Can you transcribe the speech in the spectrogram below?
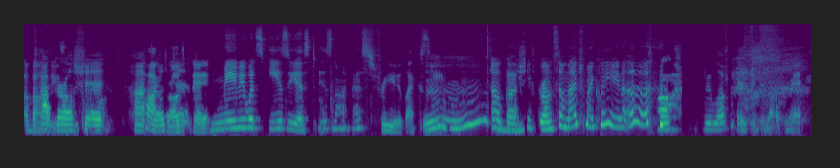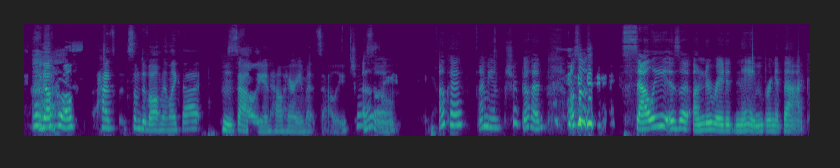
about Hot these girl people. shit. Hot, Hot girl, girl shit. shit. Maybe what's easiest is not best for you, Lexi. Mhm. Oh gosh, Mhm. you've grown so much, my queen. Ugh. Oh, we love character development. You know who else has some development like that? Hmm. Sally and How Harry Met Sally. Just Oh. saying. Okay, I mean, sure, go ahead. Also, Sally is an underrated name. Bring it back.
